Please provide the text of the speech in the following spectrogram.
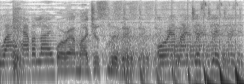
Do I have a life? Or am I just living? Or am I just living?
